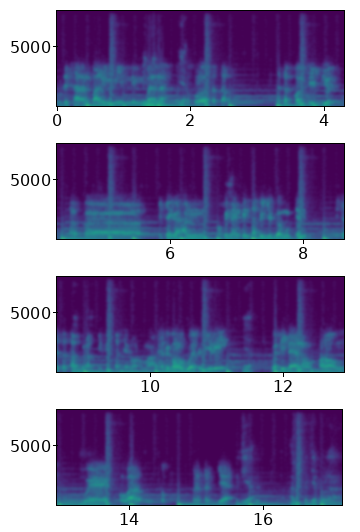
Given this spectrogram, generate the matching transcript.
udah saran paling minim, Minim, banget ya. untuk lo tetap tetap contribute uh, ke pencegahan COVID-19 tapi juga mungkin bisa tetap beraktivitas yang normal. Tapi kalau gue sendiri, Ya. gue tidak nongkrong, gue keluar untuk bekerja. kerja habis kerja pulang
